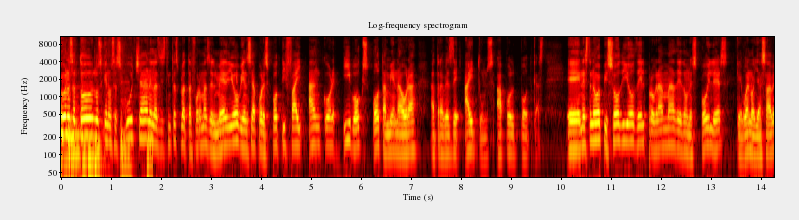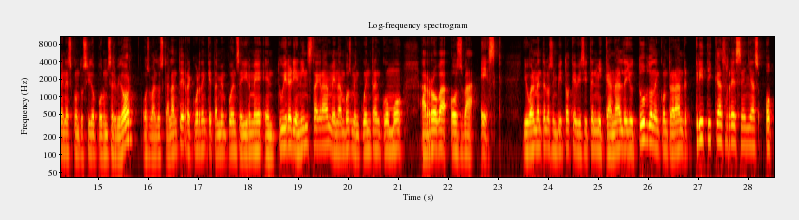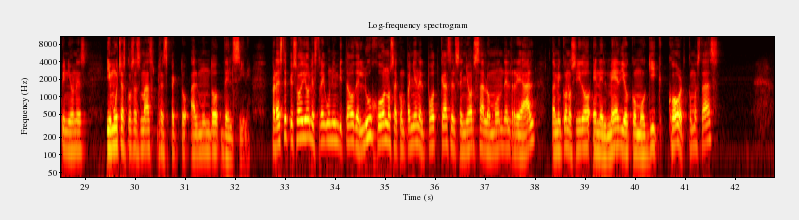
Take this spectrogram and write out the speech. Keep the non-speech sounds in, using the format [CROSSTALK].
Muy buenas a todos los que nos escuchan en las distintas plataformas del medio, bien sea por Spotify, Anchor, Evox o también ahora a través de iTunes, Apple Podcast. Eh, en este nuevo episodio del programa de Don Spoilers, que bueno, ya saben, es conducido por un servidor, Osvaldo Escalante. Recuerden que también pueden seguirme en Twitter y en Instagram. En ambos me encuentran como arroba osvaesc. Igualmente los invito a que visiten mi canal de YouTube donde encontrarán críticas, reseñas, opiniones y muchas cosas más respecto al mundo del cine. Para este episodio les traigo un invitado de lujo, nos acompaña en el podcast el señor Salomón del Real, también conocido en el medio como Geek Court. ¿Cómo estás?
